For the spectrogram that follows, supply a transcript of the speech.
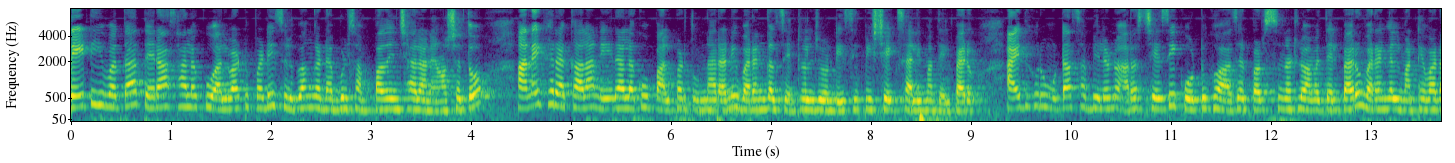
నేటి యువత తెరాసాలకు అలవాటు పడి సులభంగా డబ్బులు సంపాదించాలనే ఆశతో అనేక రకాల నేరాలకు పాల్పడుతున్నారని Warangal central zone DCP Shaik Salima తెలిపారు. ఐదుగురు ముఠా సభ్యులను అరెస్ట్ చేసి కోర్టుకు హాజరుపరుస్తున్నట్లు ఆమె తెలిపారు. వరంగల్ మట్టెవాడ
